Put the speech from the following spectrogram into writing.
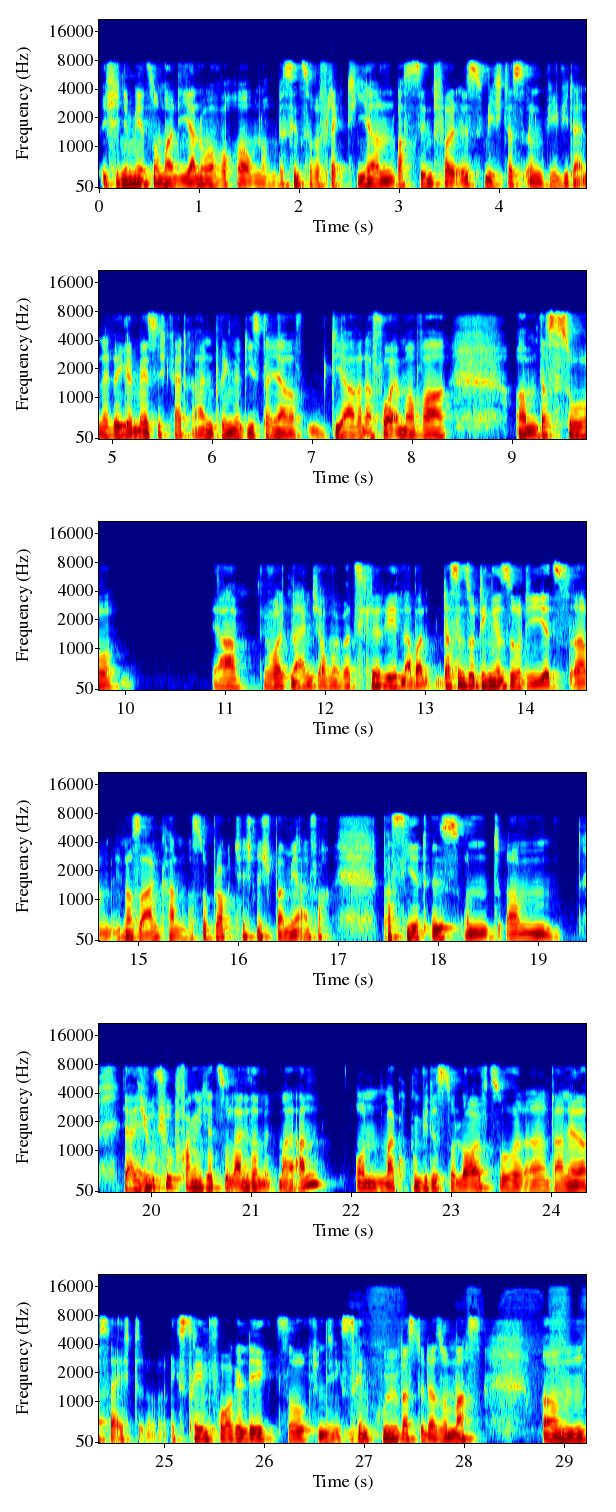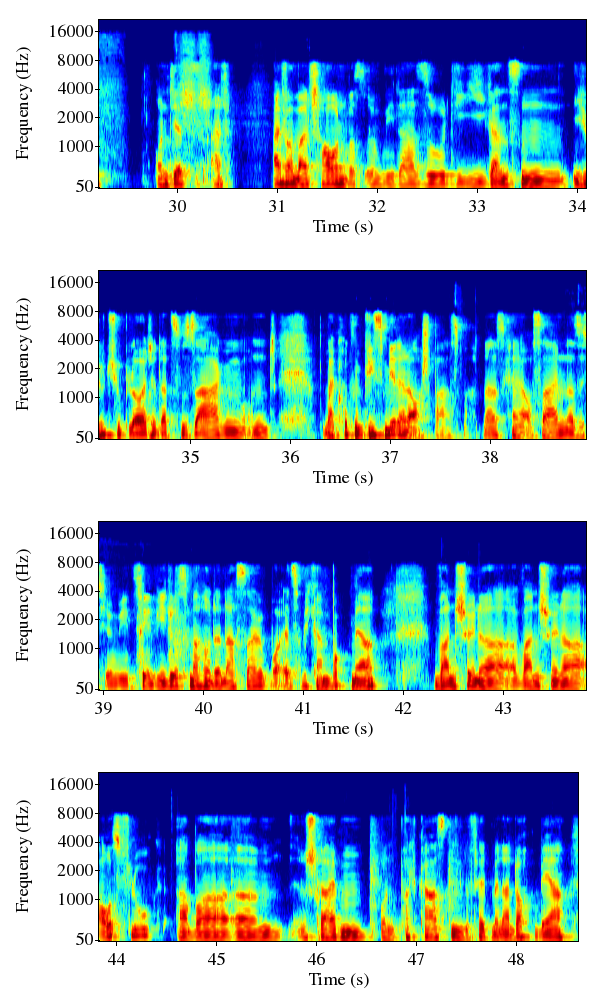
ich nehme jetzt nochmal die Januarwoche, um noch ein bisschen zu reflektieren, was sinnvoll ist, wie ich das irgendwie wieder in eine Regelmäßigkeit reinbringe, die es da Jahre, die Jahre davor immer war. Ähm, das ist so ja, wir wollten eigentlich auch mal über Ziele reden, aber das sind so Dinge, so die jetzt ähm, ich noch sagen kann, was so blogtechnisch bei mir einfach passiert ist. Und ähm, ja, YouTube fange ich jetzt so langsam mit mal an und mal gucken, wie das so läuft. So, äh, Daniel, hast da echt extrem vorgelegt. So finde ich extrem cool, was du da so machst. Ähm, und jetzt einfach einfach mal schauen, was irgendwie da so die ganzen YouTube-Leute dazu sagen und mal gucken, wie es mir dann auch Spaß macht. Ne? Das kann ja auch sein, dass ich irgendwie zehn Videos mache und danach sage, boah, jetzt habe ich keinen Bock mehr. War ein schöner, war ein schöner Ausflug, aber ähm, Schreiben und Podcasten gefällt mir dann doch mehr.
